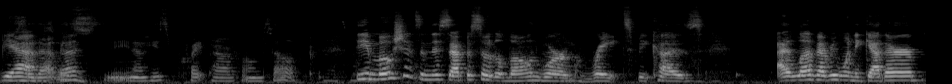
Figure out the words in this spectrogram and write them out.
Yeah. So that That's was, you know, he's quite powerful himself. The emotions in this episode alone were great because I love everyone together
